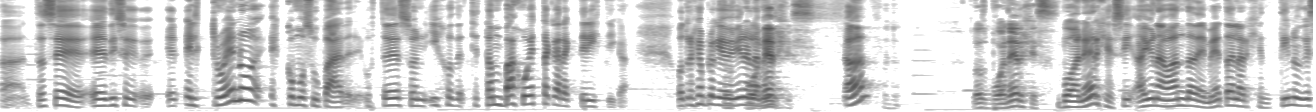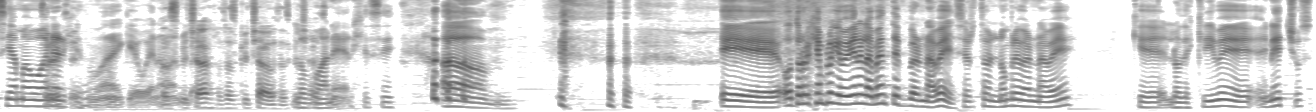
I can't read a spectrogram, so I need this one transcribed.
Ah, entonces, eh, dice, el, el trueno es como su padre. Ustedes son hijos de... Están bajo esta característica. Otro ejemplo que me viene a la mente... ¿Ah? Los Boanerges. Boanerges, sí. Hay una banda de metal argentino que se llama Boanerges. sí. Ay, qué buena Los has banda. escuchado, los has escuchado, los has Los. Boanerges, sí. Am, eh, otro ejemplo que me viene a la mente es Bernabé, ¿cierto? El nombre Bernabé, que lo describe en Hechos,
